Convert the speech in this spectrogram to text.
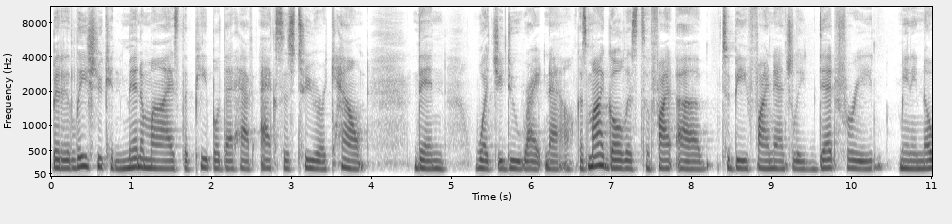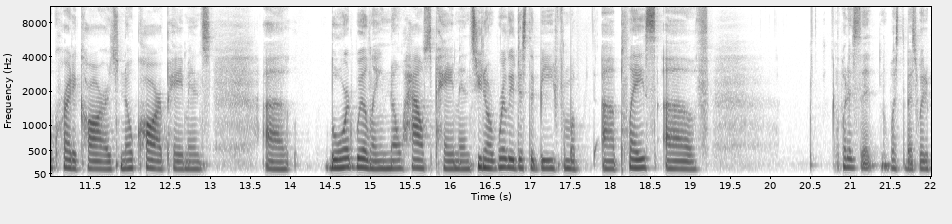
but at least you can minimize the people that have access to your account than what you do right now. Because my goal is to find uh, to be financially debt free, meaning no credit cards, no car payments. Uh, Lord willing, no house payments, you know, really just to be from a, a place of what is it? What's the best way to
